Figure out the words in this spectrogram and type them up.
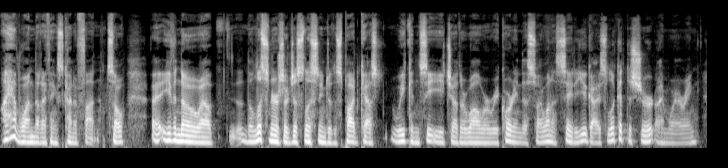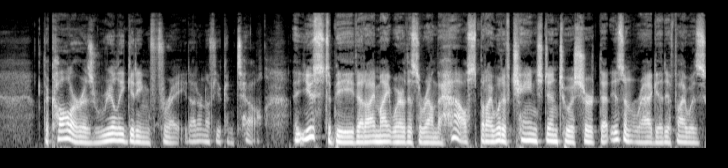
I have one that I think is kind of fun. So, uh, even though uh, the listeners are just listening to this podcast, we can see each other while we're recording this. So, I want to say to you guys look at the shirt I'm wearing. The collar is really getting frayed. I don't know if you can tell. It used to be that I might wear this around the house, but I would have changed into a shirt that isn't ragged if I was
